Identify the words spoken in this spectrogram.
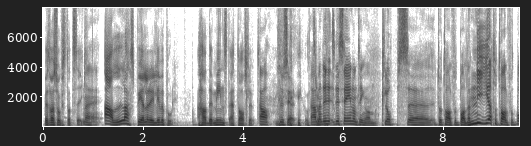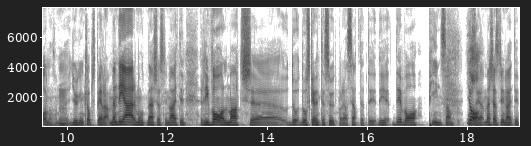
du vad jag såg för statistik? Nej. Alla spelare i Liverpool hade minst ett avslut. Ja, du ser. ja, men det, det säger någonting om Klopps eh, totalfotboll, den nya totalfotbollen som Mm. Jürgen Klopp spelar. Men det är mot Manchester United, rivalmatch, eh, då, då ska det inte se ut på det här sättet. Det, det, det var pinsamt Ja. att se Manchester United.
